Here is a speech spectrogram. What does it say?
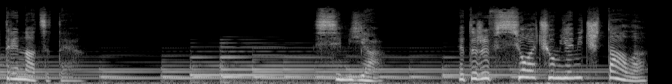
13. Семья. Это же все, о чем я мечтала.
